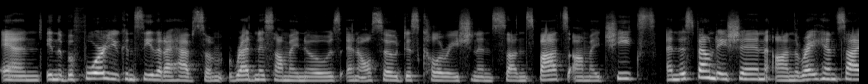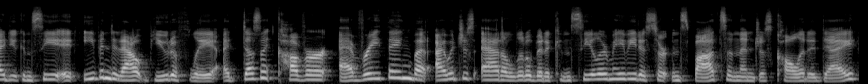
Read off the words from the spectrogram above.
and in the before, you can see that I have some redness on my nose and also discoloration and sunspots on my cheeks. And this foundation on the right hand side, you can see it evened it out beautifully. It doesn't cover everything, but I would just add a little bit of concealer maybe to certain spots and then just call it a day.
